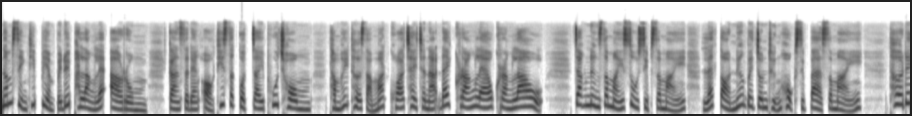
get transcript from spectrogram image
น้ำสียงที่เปลี่ยนไปด้วยพลังและอารมณ์ การแสดงออกที่สะกดใจผู้ชมทำให้เธอสามารถคว้าชัยชนะได้ครั้งแล้วครั้งเล่า จากหนึ่งสมัยสู่สิบสมัย และต่อเนื่องไปจนถึง 68 สมัย เธอได้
